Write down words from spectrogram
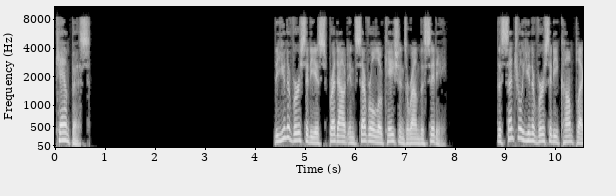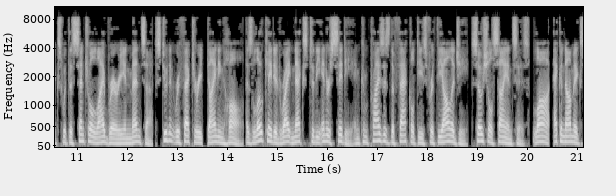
Campus The university is spread out in several locations around the city. The Central University Complex with the Central Library and Mensa student refectory, dining hall is located right next to the inner city and comprises the faculties for theology, social sciences, law, economics,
